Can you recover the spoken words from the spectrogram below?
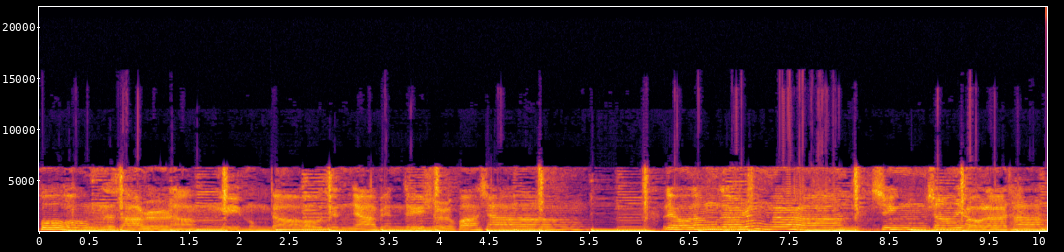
火红的萨日朗，一梦到天涯，遍地是花香。流浪的人儿啊，心上有了他。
